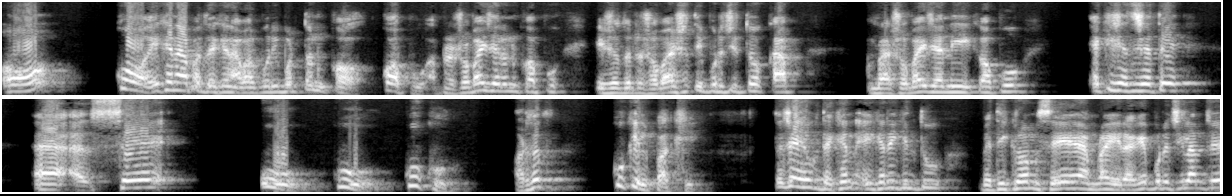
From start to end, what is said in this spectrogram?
অ, ক। এখানে আবার দেখেন, আবার পরিবর্তন ক, কপু। আপনারা সবাই জানেন কপু। এই শব্দটা সবার সাথেই পরিচিত, কাপ। আমরা সবাই জানি কপু। একই সাথে সাথে সে, উ, কু, কুকু। অর্থাৎ কুকিল পাখি। তো যাই হোক, দেখেন, এখানে কিন্তু ব্যতিক্রম সে আমরা এর আগে পড়েছিলাম যে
